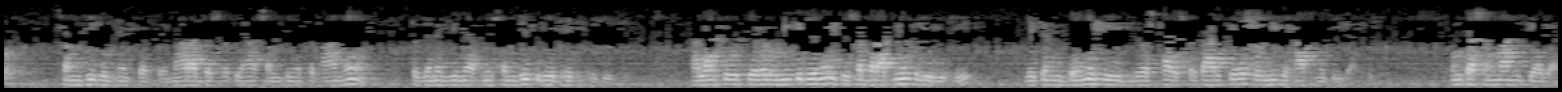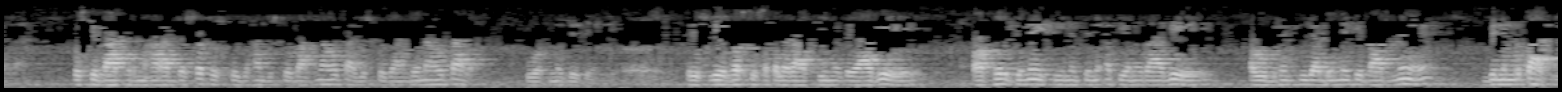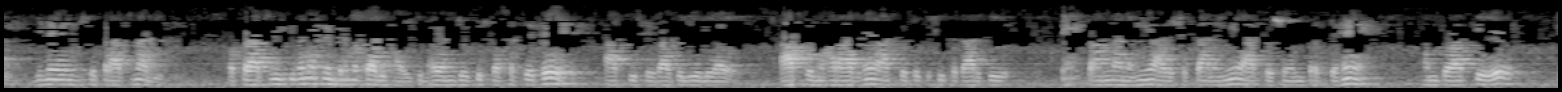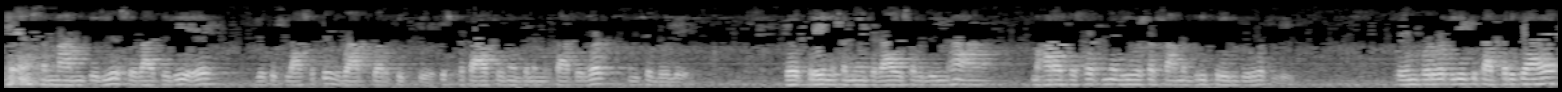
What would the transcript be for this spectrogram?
संधि को भेंट करते हैं। महाराज दशरथ यहाँ संधि में प्रधान है तो जनक जी ने अपनी संधि के लिए भेंट भेजी थी। हालाँकि वो केवल उन्हीं के लिए नहीं थी, सब बरातियों के लिए भी थी, लेकिन देने की व्यवस्था इस प्रकार की है तो उन्हीं के हाथ में दी जाती है। उनका सम्मान किया जाता है। उसके बाद फिर महाराज दशरथ उसको जहाँ जिसको बांटना होता है, जिसको जहाँ देना होता है, वो अपने दे देंगे। तो इसलिए वक्त सकल राशि में आगे और फिर दिने कीन दिन अति अनुरागे और वो भेंट पूजा देने के बाद में विनम्रता की जिन्हें उनसे प्रार्थना की। और प्रार्थना की मैंने अपनी विनम्रता दिखाई कि भाई हम जो कुछ कर सकते थे, आपकी सेवा के लिए ले आए आप तो महाराज हैं, आपको तो किसी प्रकार की कामना नहीं है, आवश्यकता नहीं है, आप तो स्वयं तृप्त हैं। हम तो आपके सम्मान के लिए, सेवा के लिए जो कुछ ला सकते वो आपको अर्पित किए। इस प्रकार से उन्हें विनम्रता पूर्वक उनसे बोले। फिर प्रेम समेत राय सब लीना महाराज दशरथ ने भी वो सब सामग्री प्रेम पूर्वक ली। प्रेम पूर्वक ली की तात्पर्य क्या है?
